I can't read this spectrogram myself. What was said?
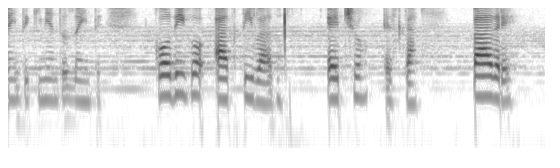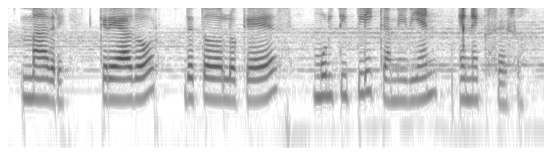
520, 520. Código activado. Hecho está. Padre, Madre, Creador de todo lo que es, multiplica mi bien en exceso.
